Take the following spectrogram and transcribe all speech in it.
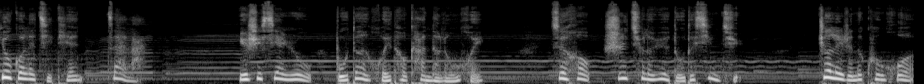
又过了几天再来，于是陷入不断回头看的轮回。最后失去了阅读的兴趣，这类人的困惑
